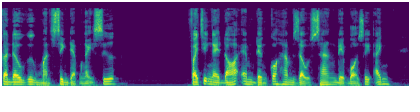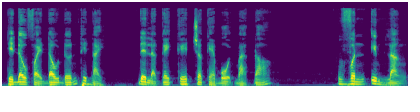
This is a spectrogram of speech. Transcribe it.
Còn đâu gương mặt xinh đẹp ngày xưa. Phải chứ ngày đó em đừng có ham giàu sang để bỏ rơi anh thì đâu phải đau đớn thế này. Đây là cái kết cho kẻ bội bạc đó. Vân im lặng,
